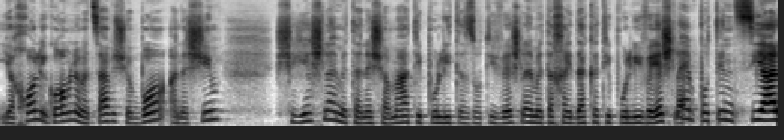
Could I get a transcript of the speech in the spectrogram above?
יכול לגרום למצב שבו אנשים שיש להם את הנשמה הטיפולית הזאת, ויש להם את החיידק הטיפולי, ויש להם פוטנציאל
